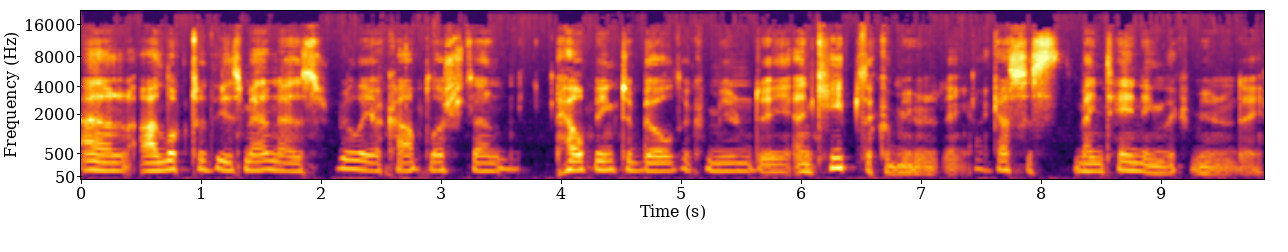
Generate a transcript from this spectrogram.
And I look to these men as really accomplished and helping to build a community and keep the community. I guess maintaining the community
